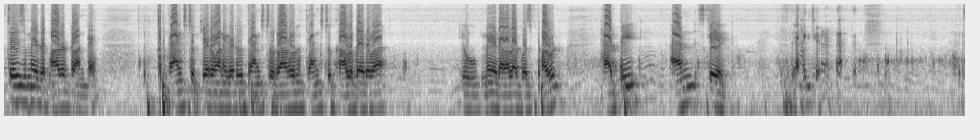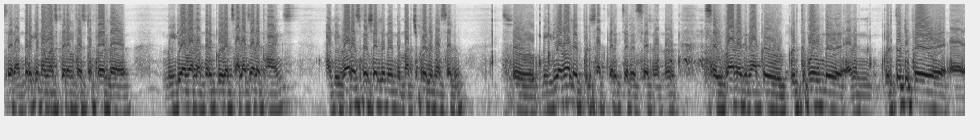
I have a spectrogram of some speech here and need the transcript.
స్టేజ్ మీద పాడటం అంటే thanks to Keeravani garu thanks to Rahul thanks to Kaala Bhairava. You made all of us proud happy and scared thank you sir అందరికీ నమస్కారం. ఫస్ట్ ఆఫ్ ఆల్ మీడియా వాళ్ళందరికీ కూడా చాలా చాలా థ్యాంక్స్ అండ్ ఇవాళ స్పెషల్లీ నేను మర్చిపోలేను అసలు. సో మీడియా వాళ్ళు ఎప్పుడు సత్కరించారు సార్ నన్ను. సో ఇవాళ అది నాకు గుర్తుపోయింది ఐ మీన్ గుర్తుండిపోయే uh,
